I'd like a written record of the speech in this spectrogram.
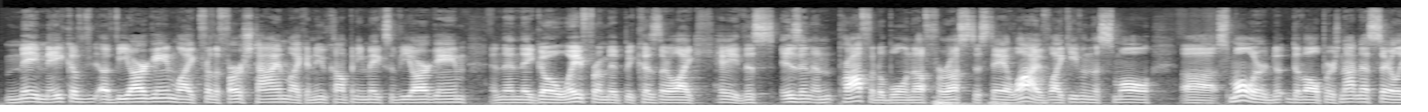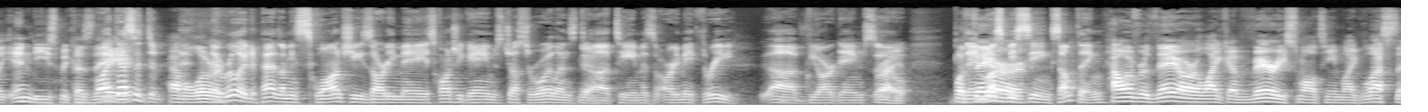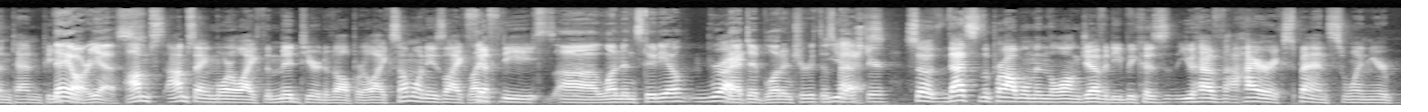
may make a, a VR game like for the first time, like a new company makes a VR game, and then they go away from it because they're like, hey, this isn't profitable enough for us to stay alive. Like even the small, uh, smaller d- developers, not necessarily indies, because they Well, I guess it de- have a lower. It really depends. I mean, Squanchy's already made Squanchy Games. Justin Roiland's Yeah. uh, team has already made three uh, VR games. So Right. But they, they must be seeing something. However, they are like a very small team, like less than ten people. They are, yes. I'm I'm saying more like the mid tier developer, like someone who's like, Like, fifty. Uh, London studio Right. that did Blood and Truth this past year. So that's the problem in the longevity because you have a higher expense when you're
